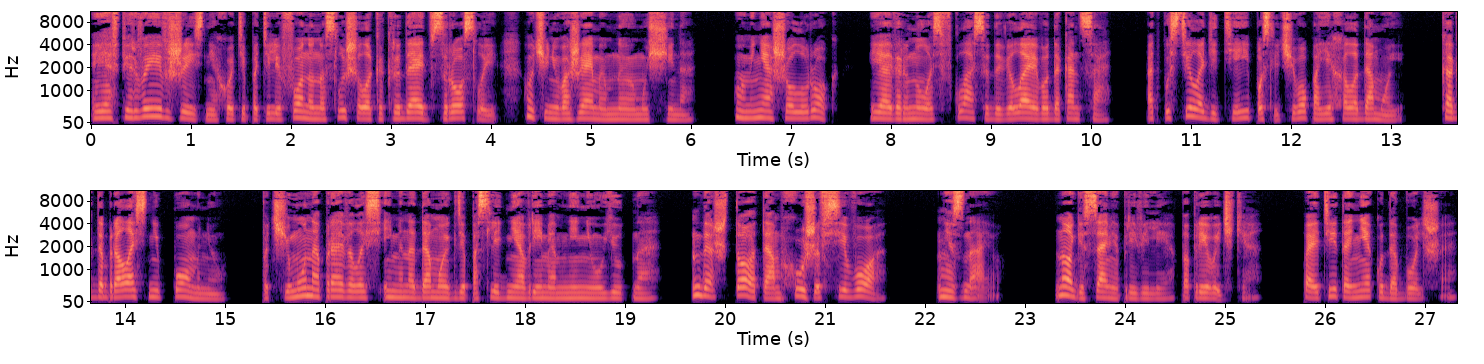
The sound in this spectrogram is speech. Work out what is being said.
Я впервые в жизни, хоть и по телефону, но слышала, как рыдает взрослый, очень уважаемый мною мужчина. У меня шел урок. Я вернулась в класс и довела его до конца. Отпустила детей, после чего поехала домой. Как добралась, не помню. Почему направилась именно домой, где последнее время мне неуютно? Да что там, хуже всего. Не знаю. Ноги сами привели, по привычке. Пойти-то некуда больше.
